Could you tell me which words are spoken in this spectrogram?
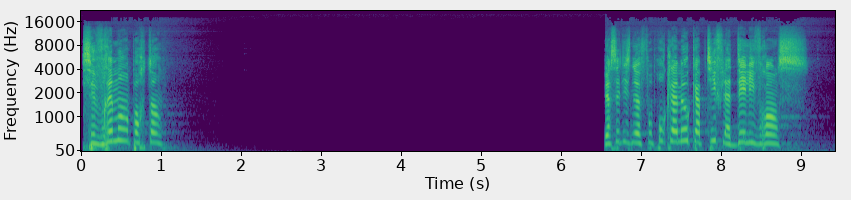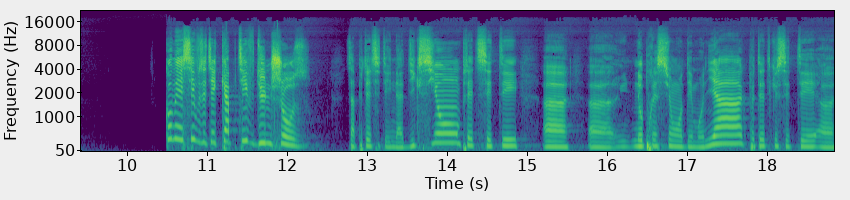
C'est vraiment important. Verset 19, pour proclamer aux captifs la délivrance. Combien ici vous étiez captifs d'une chose? Ça peut-être c'était une addiction, peut-être c'était euh, euh, une oppression démoniaque, peut-être que c'était euh,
